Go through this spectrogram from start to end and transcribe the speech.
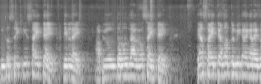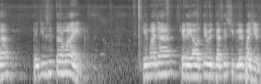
तुमचं शैक्षणिक साहित्य आहे दिलेलं आहे. आपल्याला दररोज लागणारं साहित्य आहे. त्या साहित्याचा तुम्ही काय करायचा? त्यांची जशी तळमळ आहे की माझ्या खेडेगावातले विद्यार्थी शिकले पाहिजेत.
